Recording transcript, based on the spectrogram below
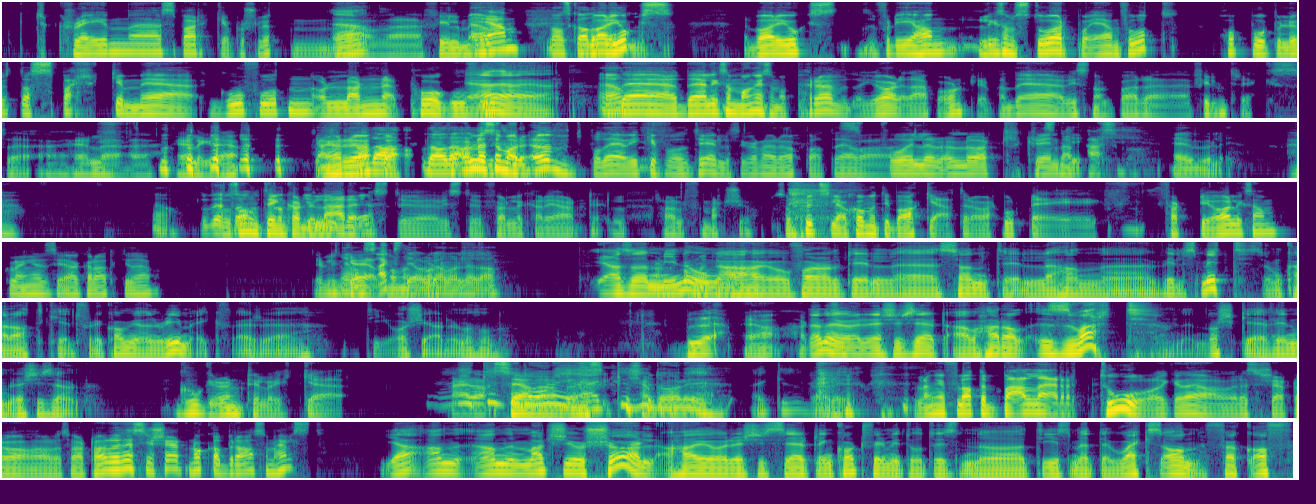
Crane-sparket på slutten Ja. av eh, film Ja. 1. Når han skadet Bare juks. Det Bare juks. Fordi han liksom står på én fot, hopper opp i lufta, sparke med godfoten og lande på godfoten. ja, ja. Ja. Det, det er liksom mange som har prøvd å gjøre det der på ordentlig, men det er visstnok bare filmtriks, eh, hele, hele greia. Jeg kan røpe. da- da For alle som har øvd på det og ikke fått det til, så kan jeg røpe at det var Spoiler alert, crane kick er umulig. Og dette Og sånne ting kan du lære hvis du, hvis du følger karrieren til Ralf Macchio. Som plutselig har kommet tilbake etter å ha vært borte i 40 år, liksom. Hvor lenge er det siden Karate Kid er? Det er litt gøy. Ja, 60 sånne år folk- gammel nå, da. Ja, altså Mine unger tilbake. har jo forhold til uh, sønnen til han uh, Will Smith som Karate Kid, for det kom jo en remake for eh, ti år siden eller noe sånt. Bleh. Ja, Den er jo regissert av Harald Zwart, den norske filmregissøren. God grunn til å ikke er ikke se den, den jeg er ikke så dårlig. Jeg er ikke så dårlig. Lange flate baller 2, var det ikke det han regisserte òg? Har det han regissert noe bra som helst? Ja, han, han Machio sjøl har jo regissert en kortfilm i 2010 som heter Wax On, Fuck Off.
